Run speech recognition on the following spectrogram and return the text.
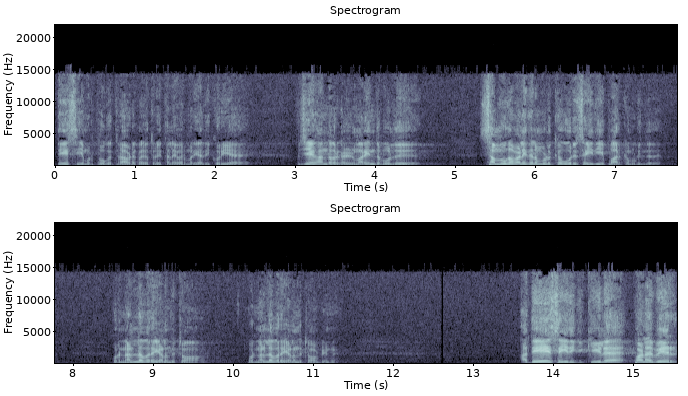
தேசிய முற்போக்கு திராவிட கழகத்துறை தலைவர் மரியாதைக்குரிய விஜயகாந்த் அவர்கள் மறைந்தபோது சமூக வலைதளம் முழுக்க ஒரு செய்தியை பார்க்க முடிந்தது. ஒரு நல்லவரை இழந்துட்டோம் ஒரு நல்லவரை இழந்துட்டோம் அப்படின்னு. அதே செய்திக்கு கீழே பல பேர்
